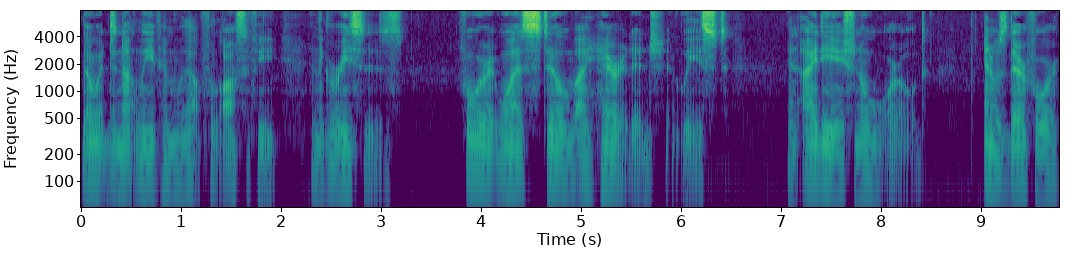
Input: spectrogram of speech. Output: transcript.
though it did not leave him without philosophy and the graces, for it was still, by heritage at least, an ideational world, and was therefore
